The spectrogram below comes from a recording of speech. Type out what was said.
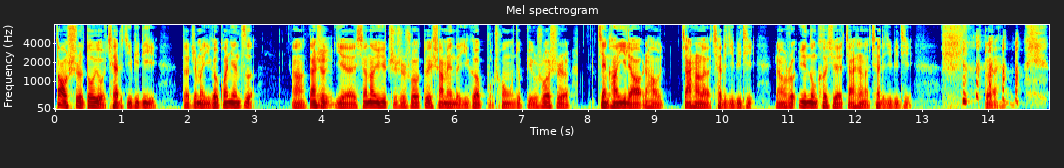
倒是都有 Chat GPT 的这么一个关键字，啊，但是嗯。也相当于只是说对上面的一个补充，就比如说是健康医疗，然后加上了 Chat GPT，然后说运动科学加上了 Chat GPT，对。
